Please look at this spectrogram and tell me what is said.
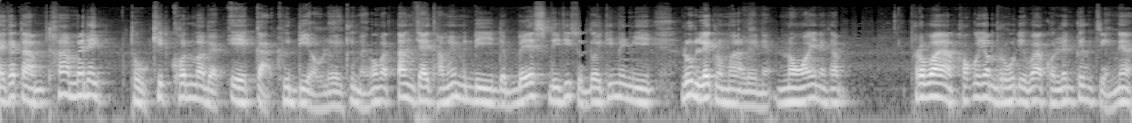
ดๆก็ตาม ถ้าไม่ได้ถูกคิดค้นมาแบบเอกะคือเดี่ยวเลย คือหมายความว่าตั้งใจทำให้มันดี the best ดีที่สุดโดยที่ไม่มีรุ่นเล็กลงมาเลยเนี่ยน้อยนะครับ เพราะว่าเขาก็ย่อมรู้ดีว่าคนเล่นเครื่องเสียงเนี่ย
